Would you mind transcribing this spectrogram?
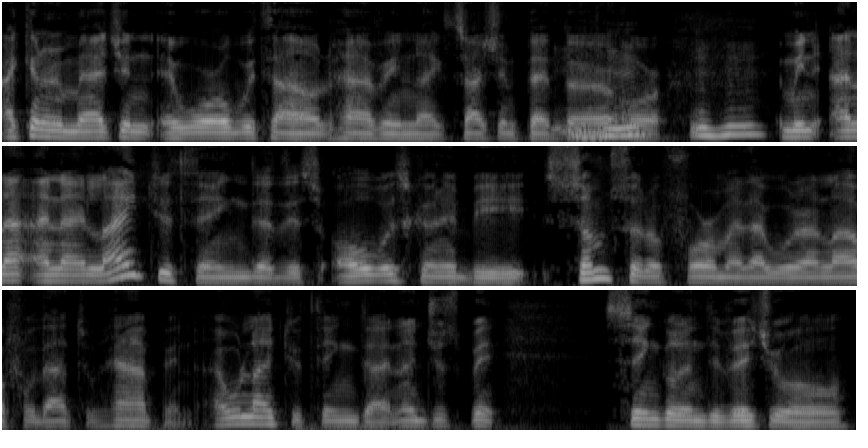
I can imagine a world without having like Sergeant Pepper or I mean, and I, and I like to think that there's always going to be some sort of format that would allow for that to happen. I would like to think that, and just be single individual,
